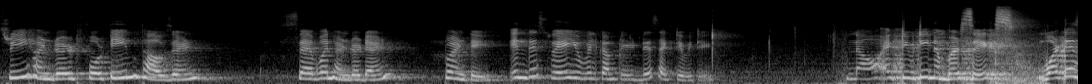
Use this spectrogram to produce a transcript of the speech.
314,720. In this way you will complete this activity. Now activity number 6. What is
